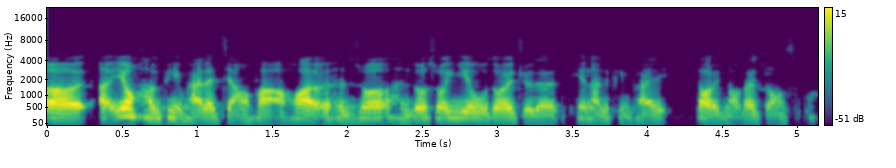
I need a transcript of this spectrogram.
呃呃，用很品牌的讲法的话，很多很多时候业务都会觉得，天哪，你品牌到底脑袋装什么？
